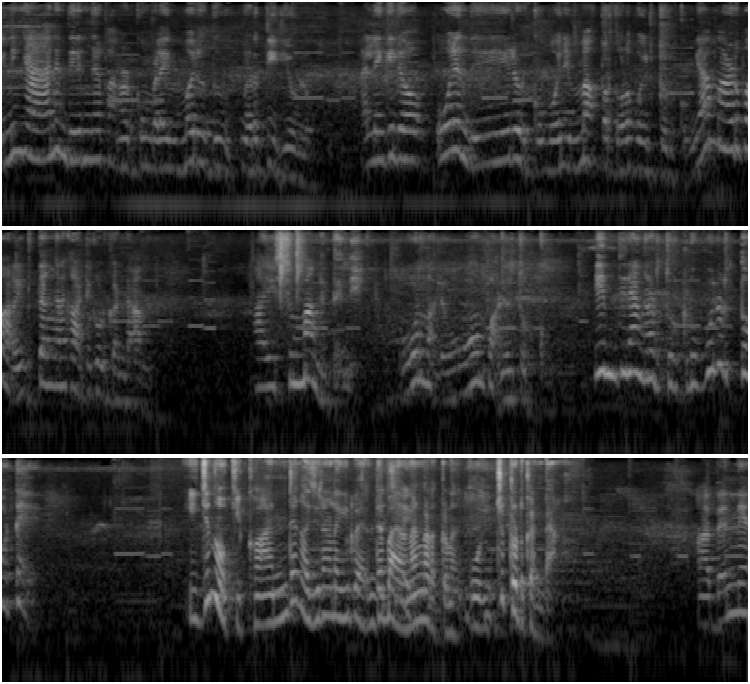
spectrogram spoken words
ഇനി ഞാൻ എന്തെങ്കിലും ഇങ്ങനെ പറഞ്ഞു കൊടുക്കുമ്പോഴേ ഇമ്മ ഒരു ഇത് ഇവിടെ തിരിയുള്ളൂ. അല്ലെങ്കിലോ ഓൻ എടുക്കുമ്പോൾ ഇമ്മ അപ്പുറത്തോളം പോയി എടുത്ത് കൊടുക്കും. ഞാൻ അമ്മയോട് പറയും എടുത്ത് അങ്ങനെ കാട്ടി കൊടുക്കണ്ടാന്ന്. ആയിഷുമ്മ അങ്ങനെ തന്നെ. ഓൾ നല്ലോണം പണി എടുത്ത് കൊടുക്കും. എന്തിനാ അങ്ങനെ എടുത്ത് കൊടുക്കണം? ഓൻ എടുത്തോട്ടെ. ഇജ് നോക്കിക്കോ എന്റെ കജിലാണെങ്കിൽ പേരന്റെ ഭരണം കിടക്കണ്. ഒഴിച്ചിട്ട് കൊടുക്കണ്ട അതന്നെ.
